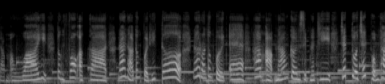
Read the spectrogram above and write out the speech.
จำเอาไว้ต้องฟอกอากาศ หน้าหนาวต้องเปิดฮีตเตอร์ หน้าร้อนต้องเปิดแอร์ ห้ามอาบน้ำเกิน 10 นาที เช็ดตัวเช็ดผมทา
